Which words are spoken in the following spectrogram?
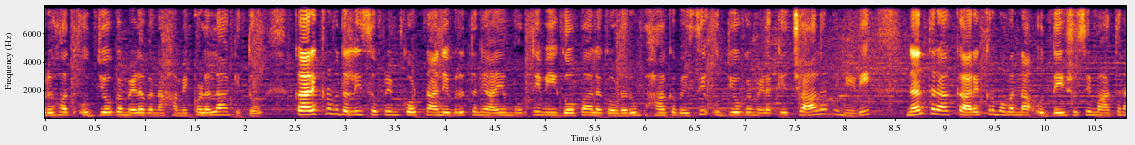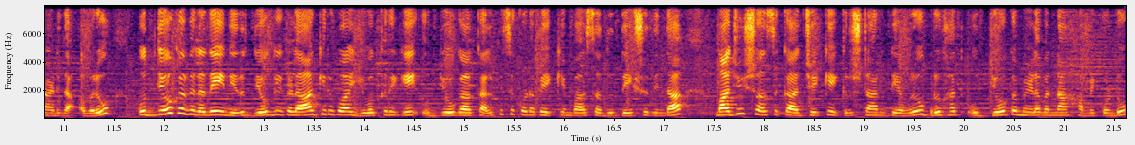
ಬೃಹತ್ ಉದ್ಯೋಗ ಮೇಳವನ್ನು ಹಮ್ಮಿಕೊಳ್ಳಲಾಗಿತ್ತು. ಕಾರ್ಯಕ್ರಮದಲ್ಲಿ ಸುಪ್ರೀಂ ಕೋರ್ಟ್ನ ನಿವೃತ್ತ ನ್ಯಾಯಮೂರ್ತಿ ವಿ. ಗೋಪಾಲಗೌಡರು ಭಾಗವಹಿಸಿ ಉದ್ಯೋಗ ಮೇಳಕ್ಕೆ ಚಾಲನೆ ನೀಡಿ ನಂತರ ಕಾರ್ಯಕ್ರಮವನ್ನು ಉದ್ದೇಶಿಸಿ ಮಾತನಾಡಿದ ಅವರು, ಉದ್ಯೋಗವಿಲ್ಲದೆ ನಿರುದ್ಯೋಗಿಗಳಾಗಿರುವ ಯುವಕರಿಗೆ ಉದ್ಯೋಗ ಕಲ್ಪಿಸಿಕೊಡಬೇಕೆಂಬ ಸದುದ್ದೇಶದಿಂದ ಮಾಜಿ ಶಾಸಕ ಜೆಕೆ ಕೃಷ್ಣಾರೆಡ್ಡಿ ಅವರು ಬೃಹತ್ ಉದ್ಯೋಗ ಮೇಳವನ್ನು ಹಮ್ಮಿಕೊಂಡು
